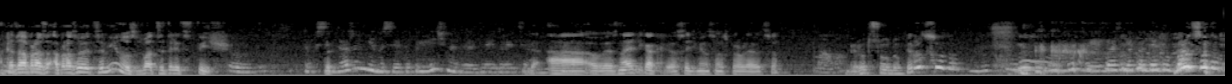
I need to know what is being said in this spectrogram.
А когда образ- образуется минус 20-30 тысяч, так всегда же в минусе, это прилично для, для израильтян. да, а вы знаете, как с этим минусом справляются? Берут суду. Берут суду. В Берут суду.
